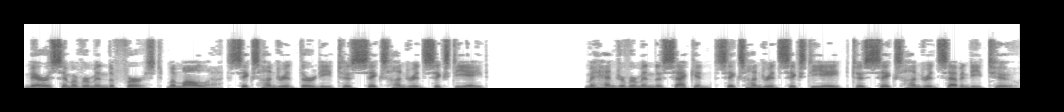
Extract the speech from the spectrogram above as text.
Narasimhavarman I Mamala 630 to 668 Mahendravarman II 668 to 672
